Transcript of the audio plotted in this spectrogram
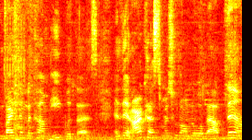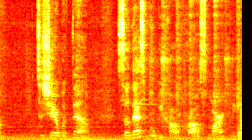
invite them to come eat with us, and then our customers who don't know about them to share with them. So that's what we call cross marketing.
